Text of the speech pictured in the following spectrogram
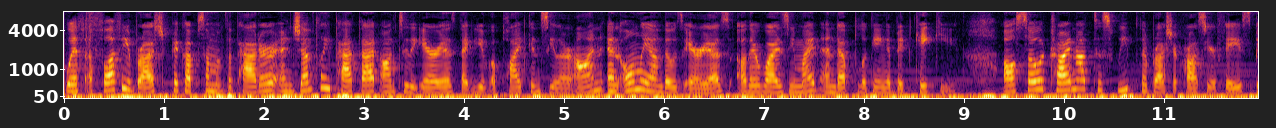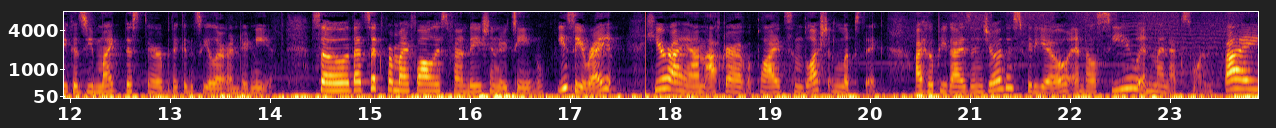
With a fluffy brush, pick up some of the powder and gently pat that onto the areas that you've applied concealer on, and only on those areas, otherwise you might end up looking a bit cakey. Also, try not to sweep the brush across your face because you might disturb the concealer underneath. So that's it for my flawless foundation routine. Easy, right? Here I am after I've applied some blush and lipstick. I hope you guys enjoy this video, and I'll see you in my next one. Bye!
